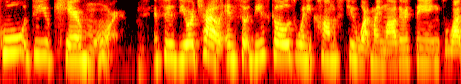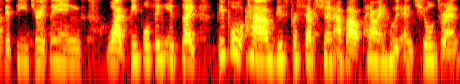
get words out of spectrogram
Who do you care more? And so it's your child. And so this goes when it comes to what my mother thinks, what the teacher thinks, what people think. It's like people have this perception about parenthood and children,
